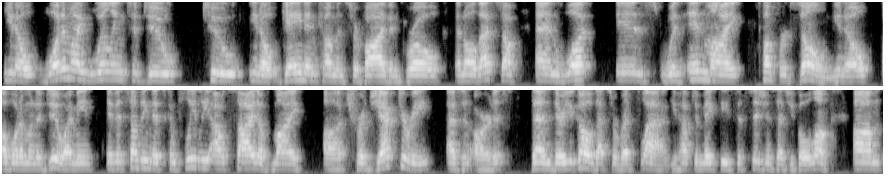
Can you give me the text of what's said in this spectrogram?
you know, what am I willing to do to, you know, gain income and survive and grow and all that stuff and what is within my comfort zone, you know, of what I'm going to do. I mean, if it's something that's completely outside of my uh, trajectory as an artist, then there you go. That's a red flag. You have to make these decisions as you go along. Um,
